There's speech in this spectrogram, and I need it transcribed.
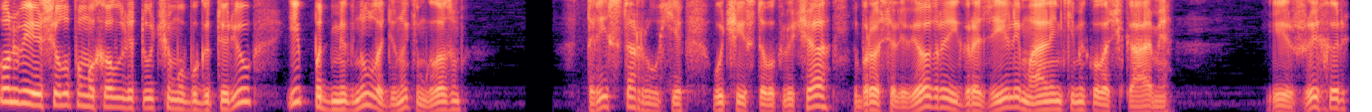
Он весело помахал летучему богатырю и подмигнул одиноким глазом. Три старухи у чистого ключа бросили ведра и грозили маленькими кулачками. И жихарь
